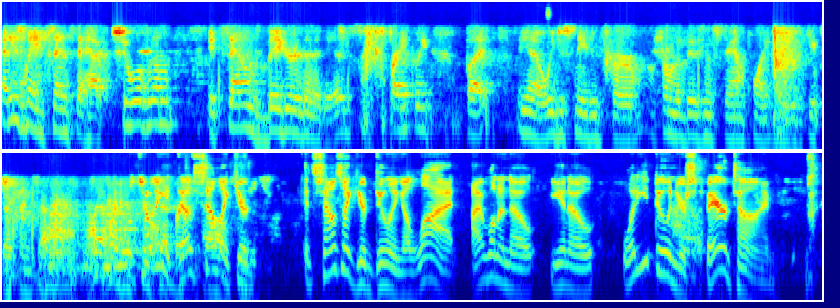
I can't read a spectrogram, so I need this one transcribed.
And it made sense to have two of them. It sounds bigger than it is, frankly, but you know, we just needed for from a business standpoint maybe to keep those things separate. So that's why there's two Tony, it does sound like you're. It sounds like you're doing a lot. I want to know. You know, what do you do in your spare time?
